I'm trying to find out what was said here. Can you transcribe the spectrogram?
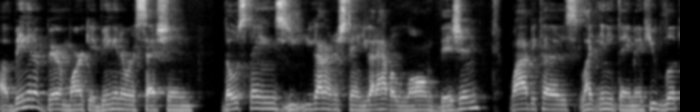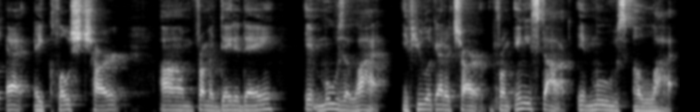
Uh, being in a bear market, being in a recession, those things you, you got to understand. You got to have a long vision. Why? Because like anything, man, if you look at a close chart um, from a day to day, it moves a lot. If you look at a chart from any stock, it moves a lot.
